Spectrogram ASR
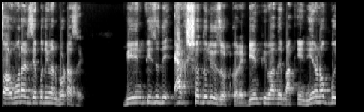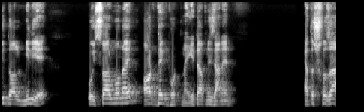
সরমনের যে পরিমাণ ভোট আছে, বিএনপি যদি একশো দলীয় জোট করে, বিএনপি বাদে বাকি নিরানব্বই দল মিলিয়ে ওই সরমনায়ের অর্ধেক ভোট নাই, এটা আপনি জানেন? এত সোজা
